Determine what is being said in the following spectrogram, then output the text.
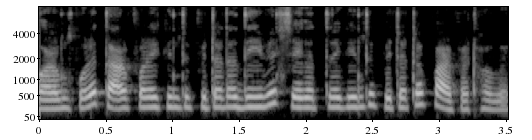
গরম করে তারপরে কিন্তু পিঠাটা দিবে সেক্ষেত্রে কিন্তু পিঠাটা পারফেক্ট হবে।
